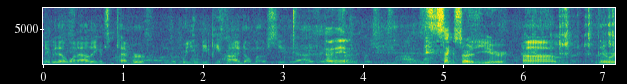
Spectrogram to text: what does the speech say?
Maybe that one outing in September where you'd be behind almost. Yeah, I, I mean, it's the second start of the year. Um, there were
